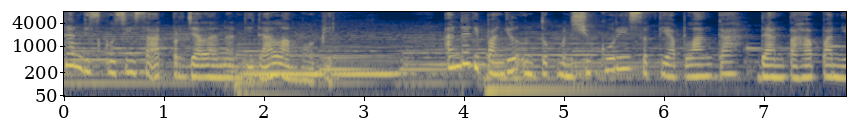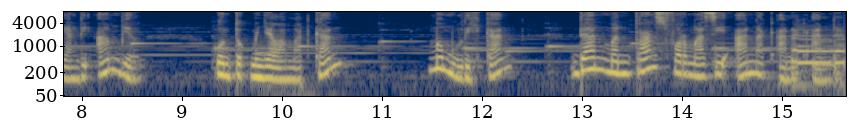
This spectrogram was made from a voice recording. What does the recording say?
dan diskusi saat perjalanan di dalam mobil. Anda dipanggil untuk mensyukuri setiap langkah dan tahapan yang diambil untuk menyelamatkan, memulihkan, dan mentransformasi anak-anak Anda.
